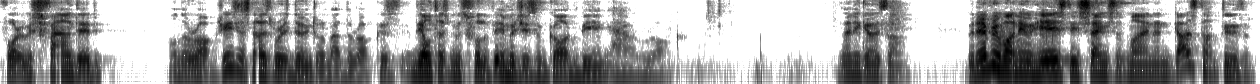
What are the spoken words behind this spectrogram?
for it was founded on the rock. Jesus knows what he's doing talking about the rock, because the Old Testament is full of images of God being our rock. Then he goes on. But everyone who hears these sayings of mine and does not do them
